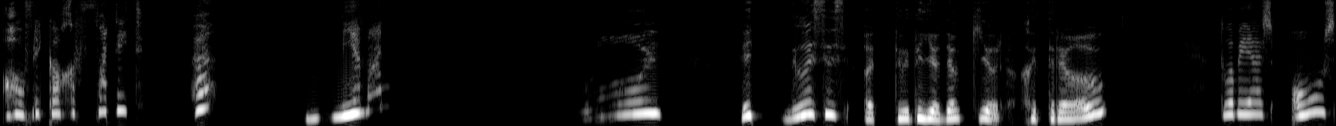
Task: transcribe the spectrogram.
Afrika gevat het? Hæ? Huh? Nee man, Hoi. Het Moses tot die hele keer getrou? Tobias, ons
